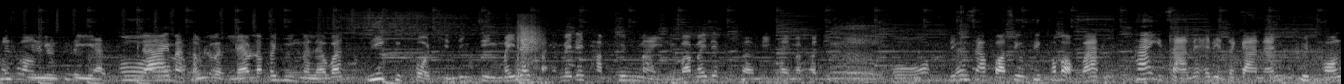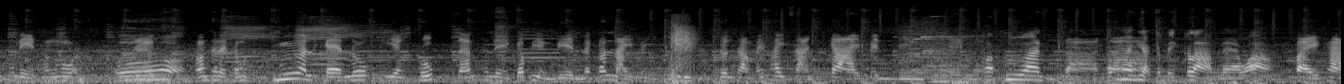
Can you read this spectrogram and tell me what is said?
ของกองนิวเคลียร์โอ้ ได้มาสำรวจแล้วแล้วก็ยิงมาแล้วว่า นี่คือโขดหินจริง ๆ ไม่ได้ไม่ได้ทำขึ้นใหม่ หรือว่าไม่ได้เอ่อมีใครมาประดิษฐ์ โอ้ นี่คือซากฟอสซิลที่เขาบอกว่าภาคอีสานในอดีตการนั้น คือท้องทะเลทั้งหมด โอ้ ท้องทะเลทั้งหมดเมื่อแกนโลกเอียงปุ๊บน้ำทะเลก็เบี่ยงเบนแล้วก็ไหลไปอีกที่หนึงจนทำให้ภาคอีสานกลายเป็นดินแห้งพระเพื่อนสาพระแพงอยากจะไปกราบแล้วว่า ไปค่ะ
